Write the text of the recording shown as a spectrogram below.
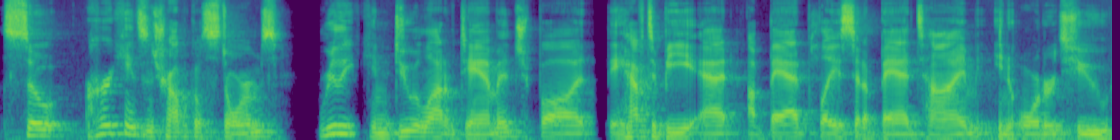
So, hurricanes and tropical storms really can do a lot of damage, but they have to be at a bad place at a bad time in order to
